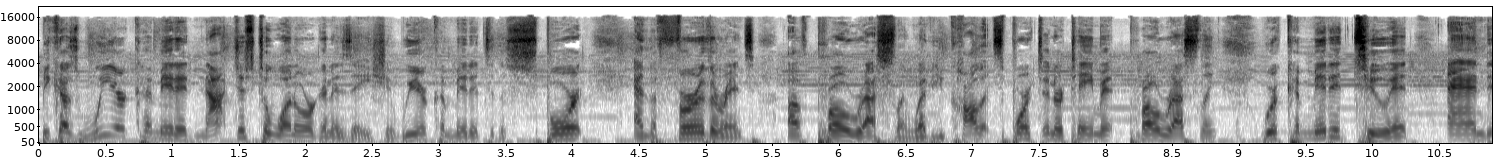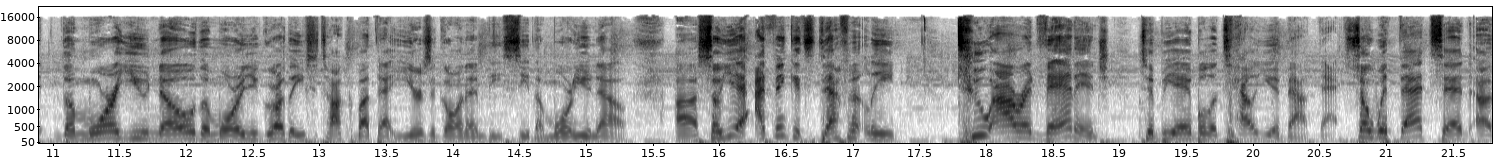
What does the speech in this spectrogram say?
Because we are committed not just to one organization, we are committed to the sport and the furtherance of pro wrestling. Whether you call it sports entertainment, pro wrestling, we're committed to it. And the more you know, the more you grow. They used to talk about that years ago on NBC. The more you know. Uh, so yeah, I think it's definitely to our advantage to be able to tell you about that. So, with that said, uh,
